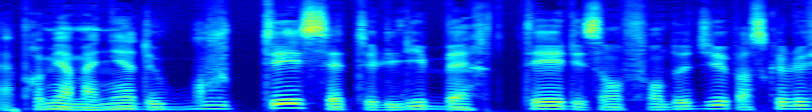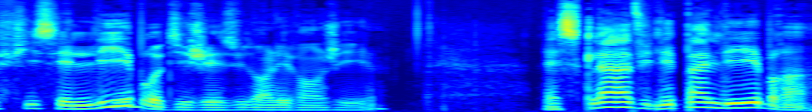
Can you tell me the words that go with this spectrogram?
la première manière de goûter cette liberté des enfants de Dieu, parce que le Fils est libre, dit Jésus dans l'Évangile. L'esclave, il n'est pas libre.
